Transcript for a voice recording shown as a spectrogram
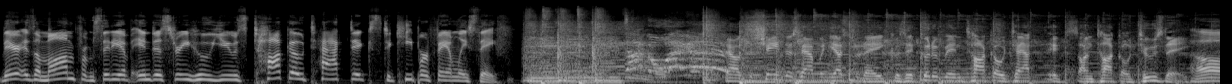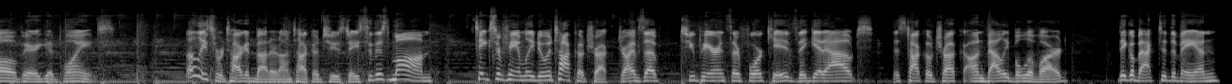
There is a mom from City of Industry who used taco tactics to keep her family safe. Now, it's a shame this happened yesterday because it could have been taco tactics on Taco Tuesday. Oh, very good point. At least we're talking about it on Taco Tuesday. So this mom takes her family to a taco truck, drives up two parents, their four kids. They get out this taco truck on Valley Boulevard. They go back to the van.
